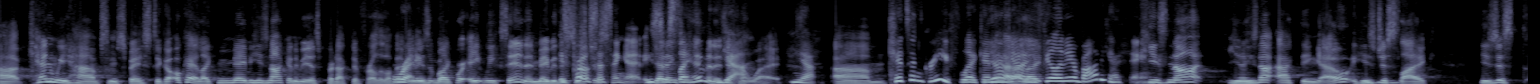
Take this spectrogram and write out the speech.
uh, can we have some space to go? Okay, like maybe he's not going to be as productive for a little bit. Right. Maybe it's like we're eight weeks in, and maybe this He's is just processing it. He's getting just to like him in a yeah, different way. Yeah. Um, Kids in grief, like and Yeah, yeah, you feel it in your body. I think he's not, you know, he's not acting out. He's Mm-hmm. just like he's just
